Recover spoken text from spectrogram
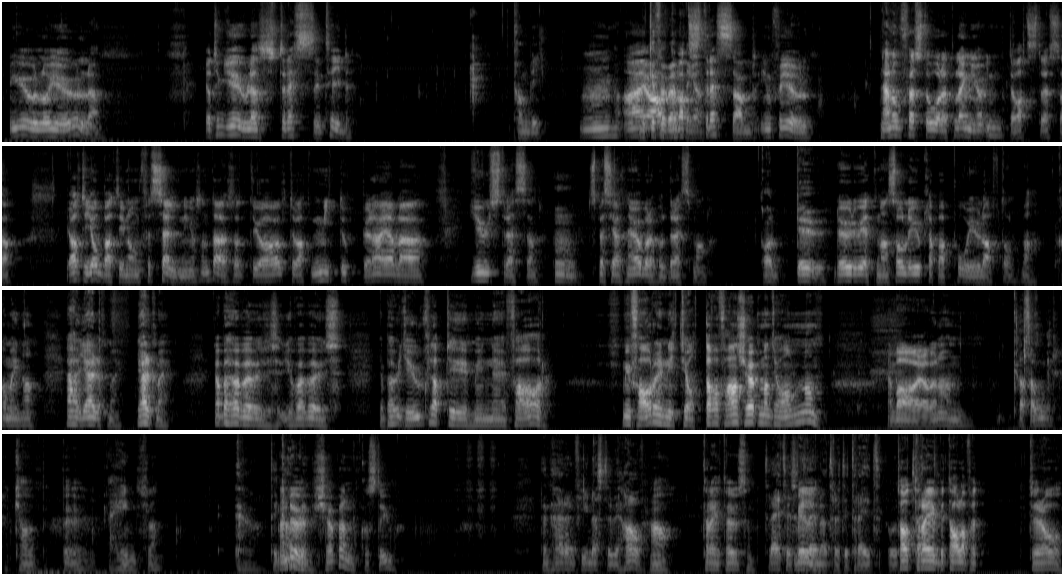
Jul och jul. Jag tycker jul är en stressig tid. Kan bli. Mm, nej, jag har alltid varit stressad inför jul. Det är nog första året på länge jag inte varit stressad. Jag har alltid jobbat inom försäljning och sånt där så att jag har alltid varit mitt uppe i den här jävla julstressen. Mm. Speciellt när jag jobbade på Dressman. Ja du. Du, du vet man sålde julklappar på julafton. Bara, kom in han. Ja, hjälp mig, hjälp mig. Jag behöver, jag behöver, jag behöver julklapp till min eh, far. Min far är 98, vad fan köper man till honom? Jag bara, jag vet inte, en Kalsonger. kan, eh, hängslen. Till Men du, köp en kostym. Den här är den finaste vi har. Ja, 3000. 3333. och Ta tre, betala för två.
